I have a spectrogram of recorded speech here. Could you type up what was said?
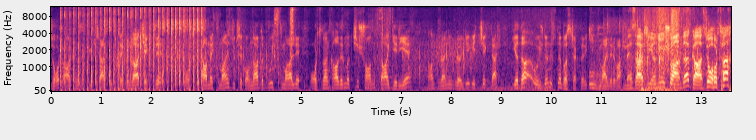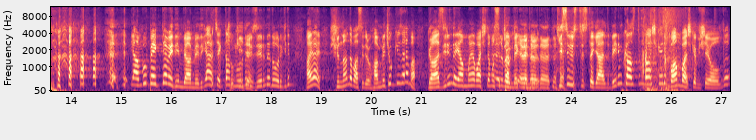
zor. Arkanızdaki yükseltti. Bir takım daha çekti. Ortada kalma ihtimaliniz yüksek. Onlar da bu ihtimali ortadan kaldırmak için şu anlık daha geriye, daha güvenli bir bölgeye geçecekler. Ya da oyuncuların üstüne basacaklar. İki Uu. ihtimalleri var. Mezarcı yanıyor şu anda. Gazi orada. yani bu beklemediğim bir hamleydi. Gerçekten Çok burada iyiydi. üzerine doğru gidip hayır hayır şundan da bahsediyorum. Hamle çok güzel ama Gazi'nin de yanmaya başlamasını Evet, ben çok iyi. Evet, beklemiyordum. evet, evet. İkisi üst üste geldi. Benim kastım başkaydı. Bambaşka bir şey oldu.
